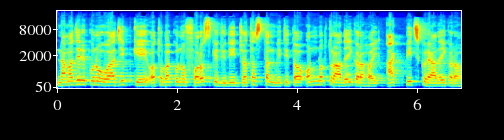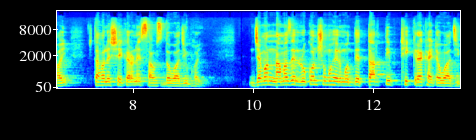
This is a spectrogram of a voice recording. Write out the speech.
নামাজের কোনো ওয়াজিবকে অথবা কোনো ফরজকে যদি যথাস্থান ব্যতীত অন্যত্র আদায় করা হয়, আগ পিচ করে আদায় করা হয়, তাহলে সে কারণে সাহুসদা ওয়াজিব হয়। যেমন নামাজের রোকনসমূহের মধ্যে তারতিব ঠিক রাখা এটা ওয়াজিব।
